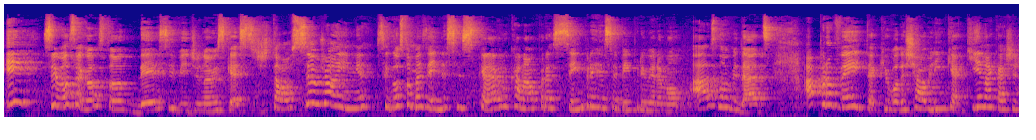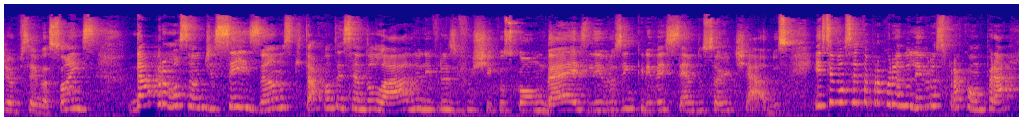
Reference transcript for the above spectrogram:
E se você gostou desse vídeo, não esquece de digitar o seu joinha. Se gostou mais ainda, se inscreve no canal para sempre receber em primeira mão as novidades. Aproveita que eu vou deixar o link aqui na caixa de observações da promoção de 6 anos que está acontecendo lá no Livros e Fuxicos com 10 livros incríveis sendo sorteados. E se você está procurando livros para comprar,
